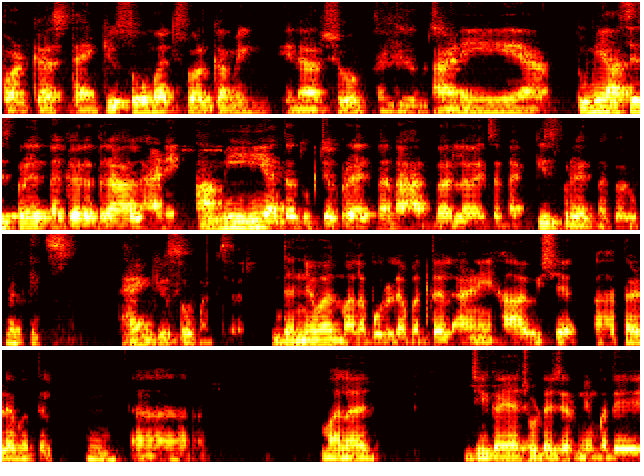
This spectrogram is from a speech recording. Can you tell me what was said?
podcast thank you so much for coming in our show thank you so much आणि अ, तुम्ही असेच प्रयत्न करत राहाल आणि आम्हीही आता तुमच्या प्रयत्नांना हातभार लावायचा नक्कीच प्रयत्न करू. नक्कीच. थँक्यू सो मच सर धन्यवाद मला बोलल्याबद्दल आणि हा विषय हाताळल्याबद्दल. मला जे काही या छोट्या जर्नीमध्ये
